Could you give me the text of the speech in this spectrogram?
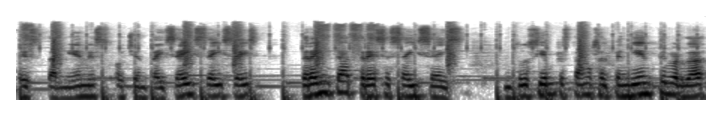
es, también es 8666 301366 entonces siempre estamos al pendiente, ¿verdad?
